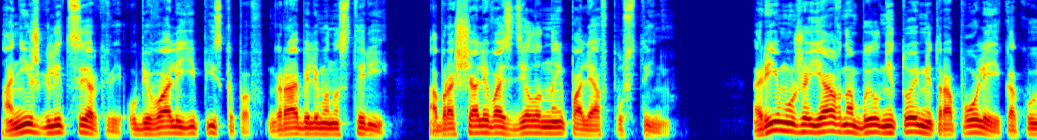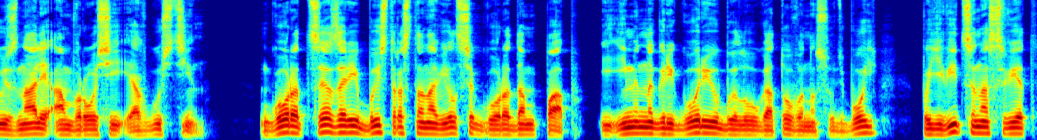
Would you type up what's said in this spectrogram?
Они жгли церкви, убивали епископов, грабили монастыри, обращали возделанные поля в пустыню. Рим уже явно был не той метрополией, какую знали Амвросий и Августин. Город Цезарей быстро становился городом пап, и именно Григорию было уготовано судьбой появиться на свет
